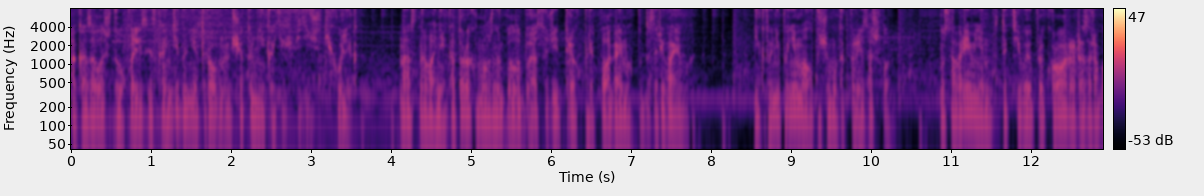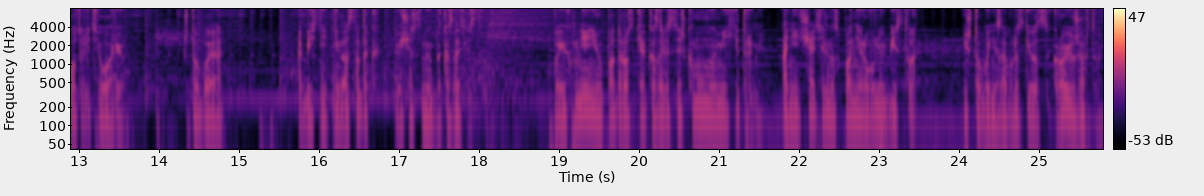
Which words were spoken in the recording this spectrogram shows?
Оказалось, что у полиции Скандина нет ровным счетом никаких физических улик, на основании которых можно было бы осудить трех предполагаемых подозреваемых. Никто не понимал, почему так произошло, но со временем детективы и прокуроры разработали теорию, чтобы объяснить недостаток вещественных доказательств. По их мнению, подростки оказались слишком умными и хитрыми. Они тщательно спланировали убийство – и чтобы не забрызгиваться кровью жертвы,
